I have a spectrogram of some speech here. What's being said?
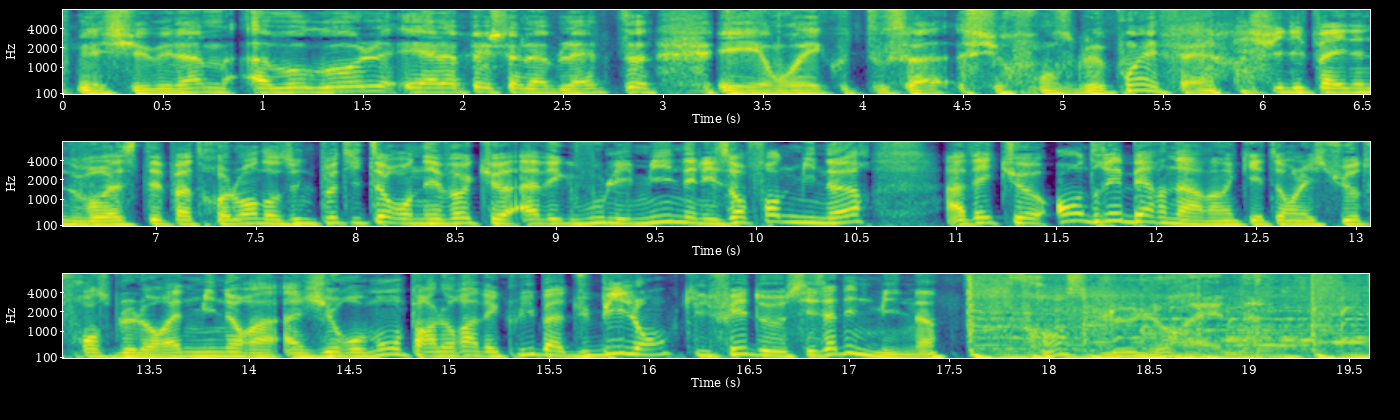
Messieurs, mesdames, à vos gaules et à la pêche à la blette. Et on réécoute tout ça sur francebleu.fr. Philippe Aynen, vous restez pas trop loin. Dans une petite heure, on évoque avec vous les mines et les enfants de mineurs avec euh, André Bernard, hein, qui était dans les studios de France Bleu Lorraine, mineur à, à On parlera avec lui bah, du bilan qu'il fait de ces années de mine. France Bleu Lorraine.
